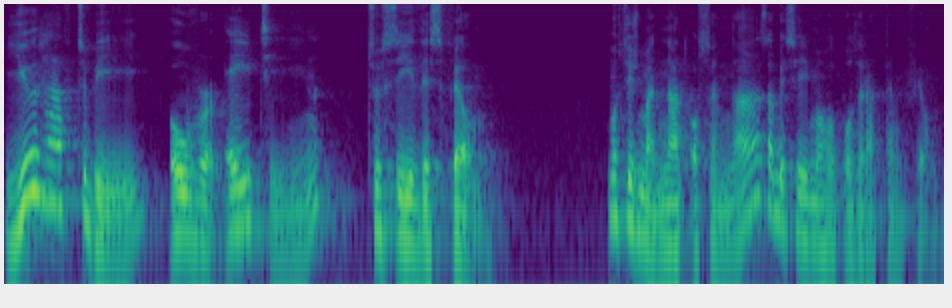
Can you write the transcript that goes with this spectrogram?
you have to be over 18 to see this film musíš mať nad 18, aby si mohol pozerať ten film.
